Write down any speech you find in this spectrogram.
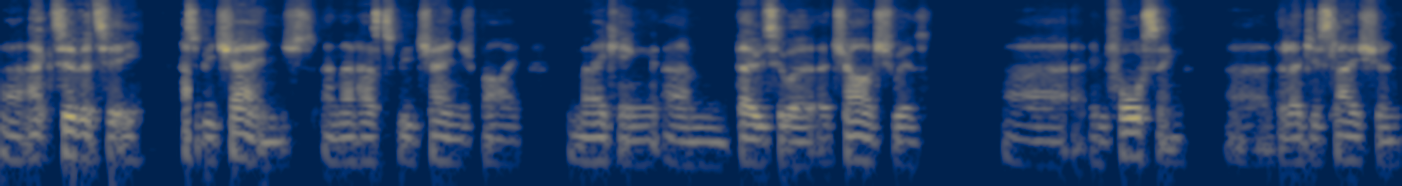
uh, activity has to be changed. And that has to be changed by making um, those who are, are charged with uh, enforcing uh, the legislation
